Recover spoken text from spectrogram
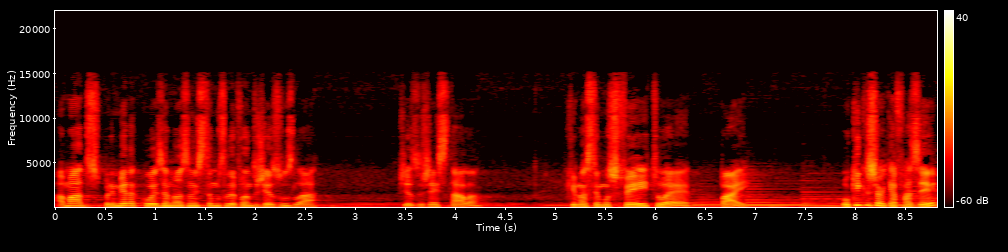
Amados, primeira coisa, nós não estamos levando Jesus lá. Jesus já está lá. Que nós temos feito é, Pai, o que, que o Senhor quer fazer?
